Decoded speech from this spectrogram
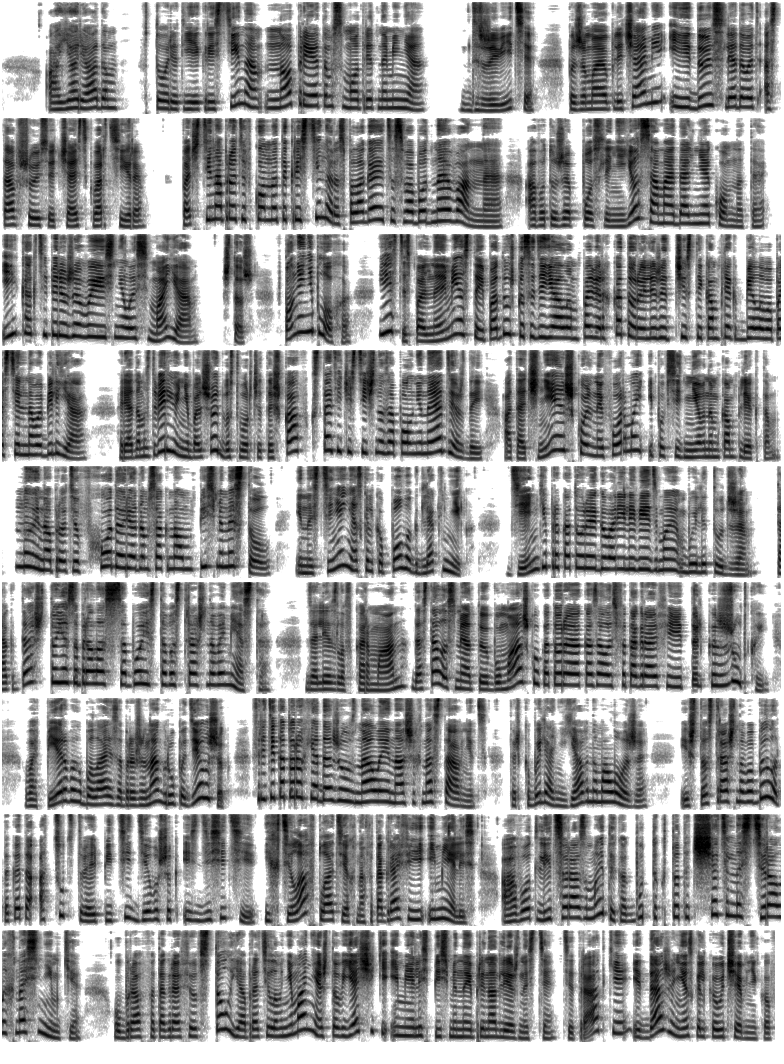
«А я рядом», – вторит ей Кристина, но при этом смотрит на меня. «Живите», – пожимаю плечами и иду исследовать оставшуюся часть квартиры. Почти напротив комнаты Кристины располагается свободная ванная, а вот уже после нее самая дальняя комната. И, как теперь уже выяснилось, моя. Что ж, вполне неплохо. Есть и спальное место, и подушка с одеялом, поверх которой лежит чистый комплект белого постельного белья. Рядом с дверью небольшой двустворчатый шкаф, кстати, частично заполненный одеждой, а точнее школьной формой и повседневным комплектом. Ну и напротив входа, рядом с окном, письменный стол, и на стене несколько полок для книг. Деньги, про которые говорили ведьмы, были тут же. Тогда что я забрала с собой из того страшного места? Залезла в карман, достала смятую бумажку, которая оказалась фотографией, только жуткой – во-первых, была изображена группа девушек, среди которых я даже узнала и наших наставниц, только были они явно моложе. И что страшного было, так это отсутствие пяти девушек из десяти. Их тела в платьях на фотографии имелись, а вот лица размыты, как будто кто-то тщательно стирал их на снимке. Убрав фотографию в стол, я обратила внимание, что в ящике имелись письменные принадлежности, тетрадки и даже несколько учебников.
